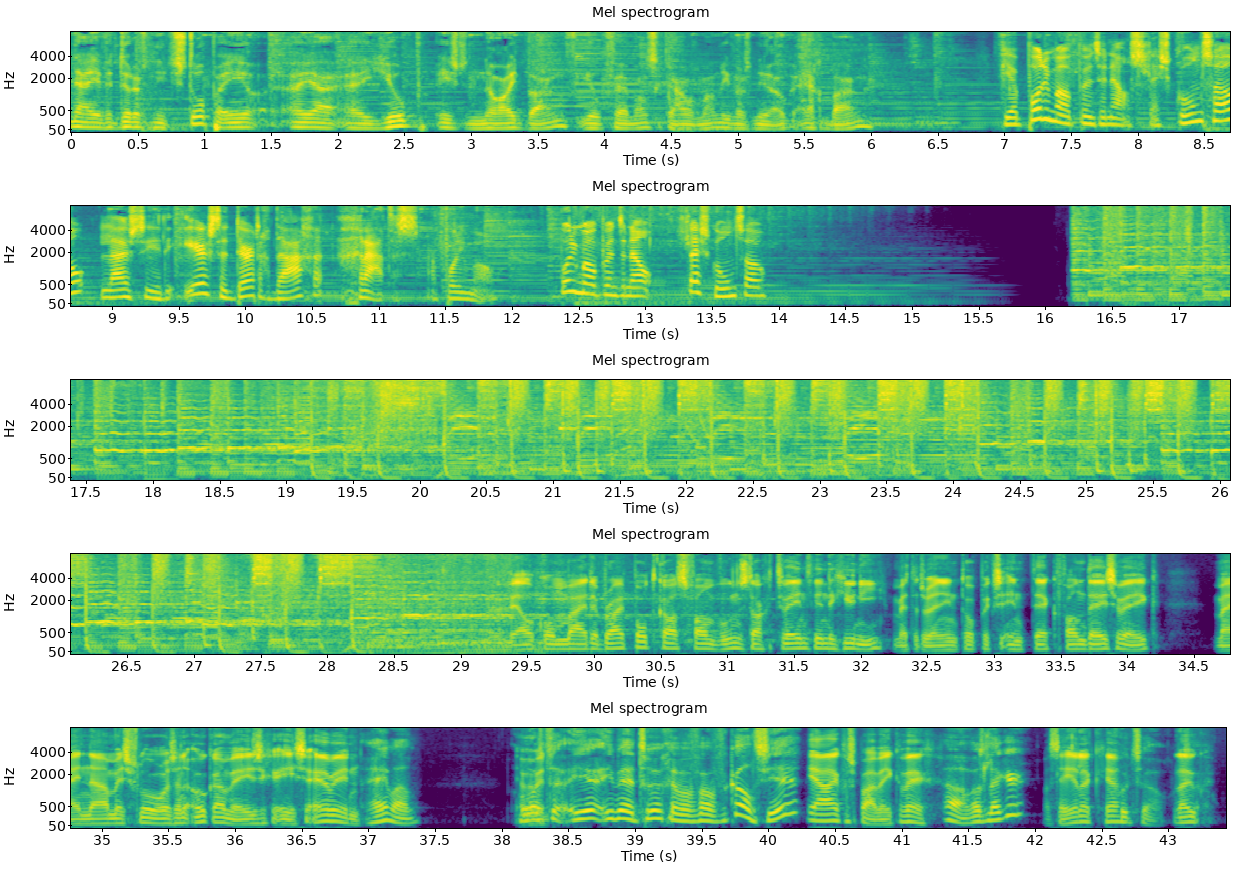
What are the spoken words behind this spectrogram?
Nee, we durven niet te stoppen. En eh, ja, eh, Joep is nooit bang. Joep Vermans, de kamerman, die was nu ook echt bang. Via podimo.nl slash gonzo luister je de eerste 30 dagen gratis naar Podimo. podimo.nl slash gonzo. Welkom bij de Bright Podcast van woensdag 22 juni met de trending topics in tech van deze week. Mijn naam is Floris en ook aanwezig is Erwin. Hey man. Ja, was het? je, je bent terug van van vakantie, hè? Ja, ik was een paar weken weg. Oh, was lekker? Was heerlijk, ja. Goed zo. goed Leuk. zo.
